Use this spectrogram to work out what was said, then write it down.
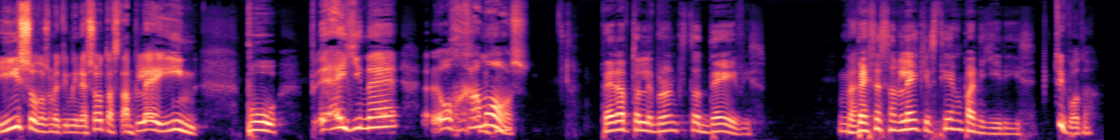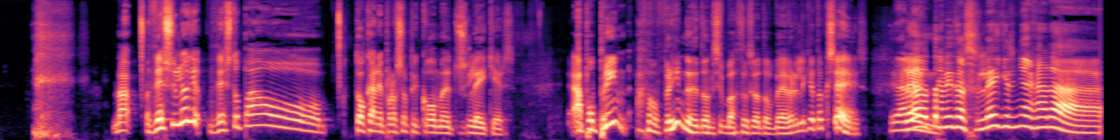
η είσοδος με τη Μινεσότα στα play-in που έγινε ε, ο χαμός. Πέρα από τον Λεμπρόν και τον Ντέιβις. Ναι, Οι παίχτες των Lakers τι έχουν πανηγυρίσει; τίποτα. Μα δεν σου λέω, για- δεν στο πάω το έκανε προσωπικό με τους Lakers. Από πριν, από πριν δεν τον συμπαθούσα τον Beverly και το ξέρεις. Αλλά Δεν- όταν ήταν στους Lakers μια χαρά.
